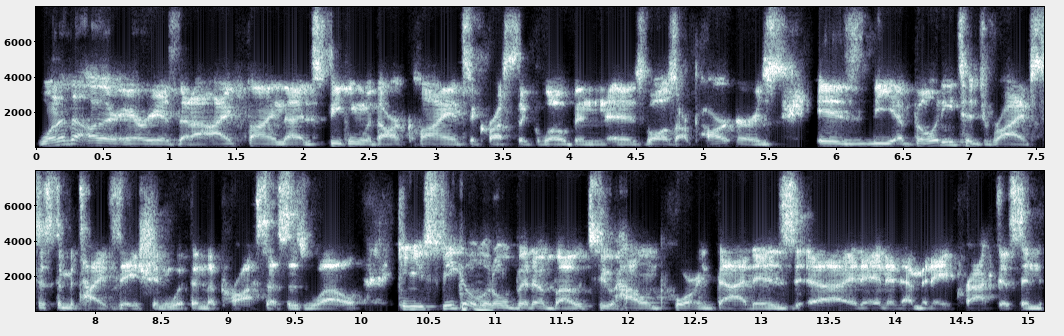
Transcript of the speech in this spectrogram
One of the other areas that I find that in speaking with our clients across the globe and as well as our partners is the ability to drive drive systematization within the process as well. Can you speak a little bit about to how important that is uh, in, in an M&A practice and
